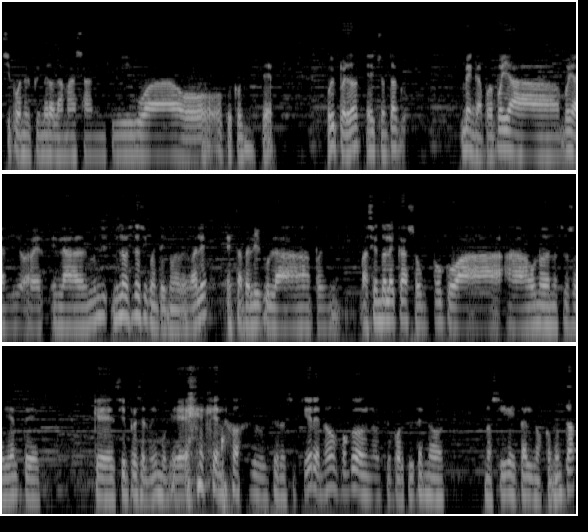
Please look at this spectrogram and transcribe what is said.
si poner primero la más antigua o, qué coño. Uy, perdón, he dicho un taco. Venga, pues voy a voy lío. A ver, en la 1959, ¿vale? Esta película, pues, haciéndole caso un poco a, a uno de nuestros oyentes que siempre es el mismo, que, que, nos, que nos sugiere, ¿no? Un poco que por Twitter nos, nos sigue y tal y nos comenta.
